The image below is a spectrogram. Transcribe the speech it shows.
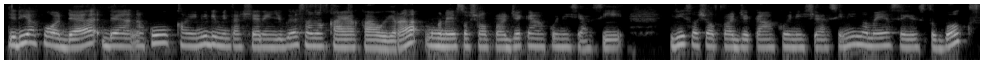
Jadi aku ada dan aku kali ini diminta sharing juga sama kayak Kak Wira mengenai social project yang aku inisiasi. Jadi social project yang aku inisiasi ini namanya Says to Box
